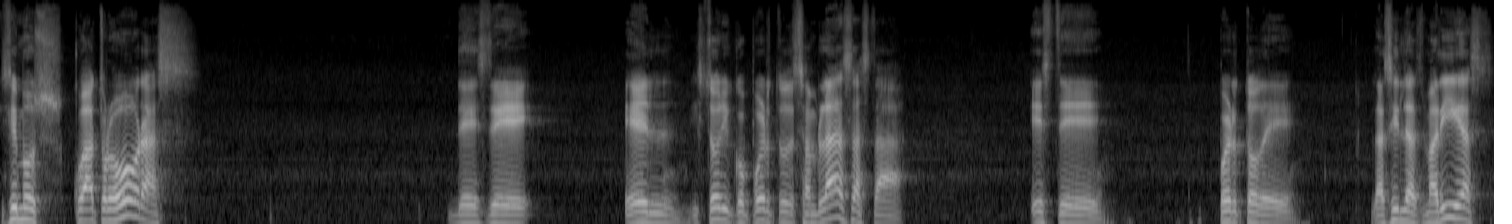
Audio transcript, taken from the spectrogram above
Hicimos cuatro horas desde el histórico puerto de San Blas hasta este puerto de las Islas Marías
